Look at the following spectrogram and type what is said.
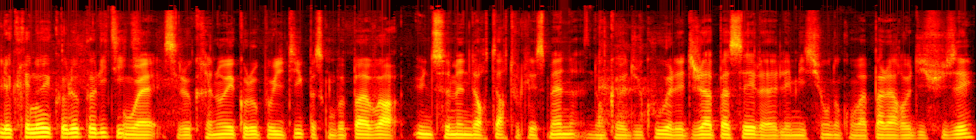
le, créneau écolo-politique. Ouais, c'est le créneau écolo-politique parce qu'on ne peut pas avoir une semaine de retard toutes les semaines. Donc du coup, elle est déjà passée l'émission, donc on ne va pas la rediffuser.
